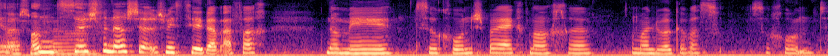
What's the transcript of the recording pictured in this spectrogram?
Ja. Das ist ein Und sonst nächstes Jahr ist mein Ziel glaub, einfach noch mehr so Kunstprojekte machen und mal schauen, was so kommt.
